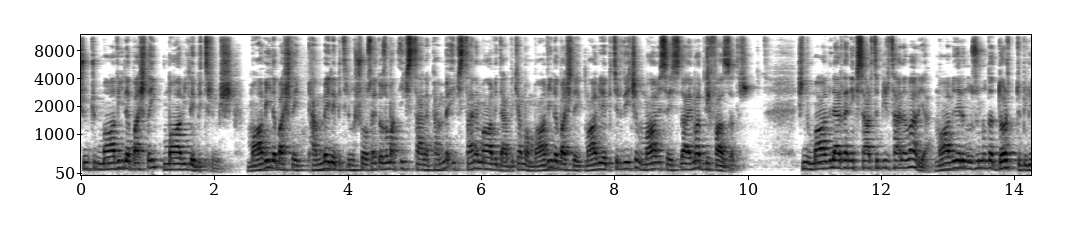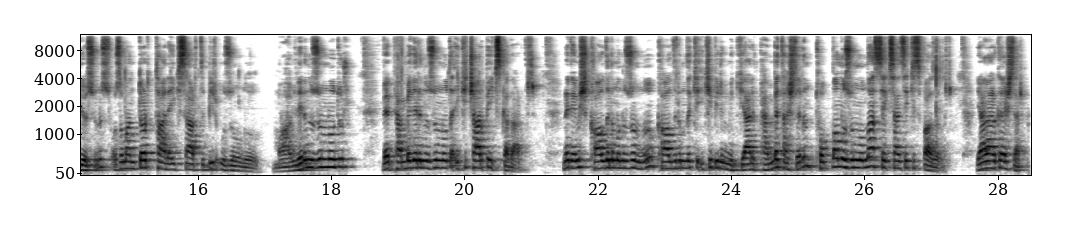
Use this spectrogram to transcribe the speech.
Çünkü mavi ile başlayıp mavi ile bitirmiş. Mavi ile başlayıp pembe ile bitirmiş olsaydı o zaman x tane pembe x tane mavi derdik. Ama mavi ile başlayıp mavi ile bitirdiği için mavi sayısı daima bir fazladır. Şimdi mavilerden x artı 1 tane var ya mavilerin uzunluğu da 4'tü biliyorsunuz. O zaman 4 tane x artı 1 uzunluğu mavilerin uzunluğudur. Ve pembelerin uzunluğu da 2 çarpı x kadardır. Ne demiş? Kaldırımın uzunluğu kaldırımdaki 2 birimlik yani pembe taşların toplam uzunluğundan 88 fazladır. Yani arkadaşlar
